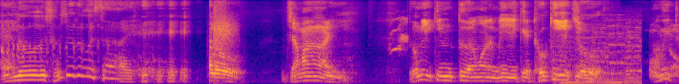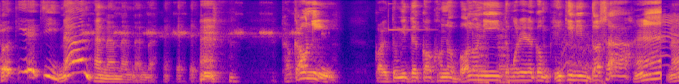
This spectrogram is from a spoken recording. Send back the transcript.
হ্যালো শ্বশুর মশাই হ্যালো। জামাই তুমি কিন্তু আমার মেয়েকে ঠকিয়েছ। আমি ঠকিয়েছি? না না না না না না। ঠকাওনি? কয় তুমি তো কখনো বলনি তোমার এরকম ভিকিরির দশা হ্যাঁ? না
